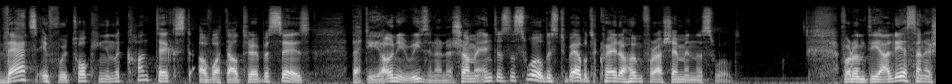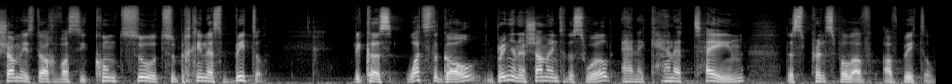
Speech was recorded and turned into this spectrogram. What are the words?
That's if we're talking in the context of what Al Rebbe says, that the only reason an neshama enters this world is to be able to create a home for Hashem in this world. Warum die Aliyas neshama ist doch, was sie kommt zu, zu Beginnes Bittel. Because what's the goal? Bring an neshama into this world and it can attain this principle of, of Bittel.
